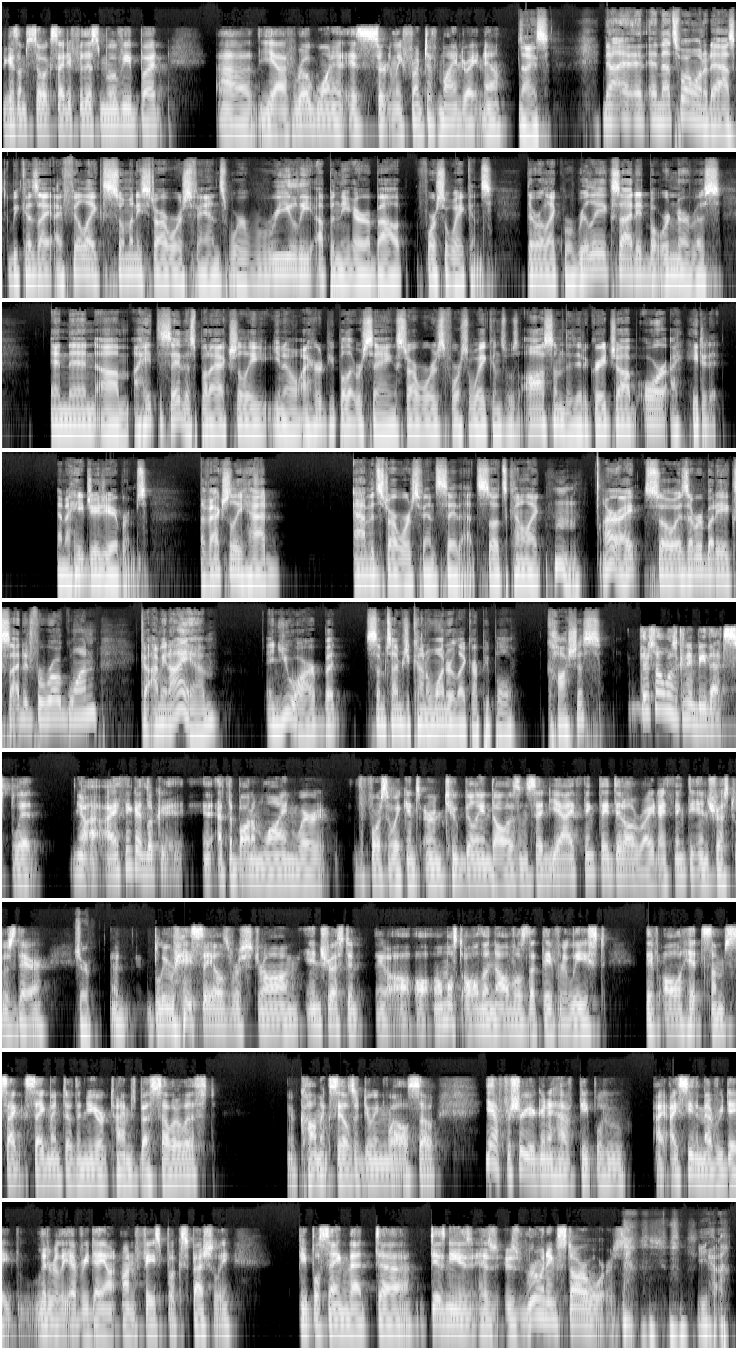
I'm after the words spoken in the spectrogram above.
because I'm so excited for this movie, but uh, yeah, Rogue One is certainly front of mind right now. Nice. Now, and, and that's why I wanted to ask because I, I feel like so many Star Wars fans were really up in the air about Force Awakens. They were like, we're really excited, but we're nervous. And then um, I hate to say this, but I actually, you know, I heard people that were saying Star Wars Force Awakens was awesome. They did a great job, or I hated it. And I hate J.J. Abrams. I've actually had avid Star Wars fans say that. So it's kind of like, hmm, all right. So is everybody excited for Rogue One? I mean, I am, and you are, but sometimes you kind of wonder, like, are people cautious? There's always going to be that split. You know, I, I think I look at, at the bottom line where The Force Awakens earned $2 billion and said, yeah, I think they did all right. I think the interest was there. Sure. You know, Blu-ray sales were strong. Interest in you know, all, all- almost all the novels that they've released, they've all hit some seg- segment of the New York Times bestseller list. You know, comic sales are doing well. So, yeah, for sure, you're going to have people who I, I see them every day, literally every day on, on Facebook, especially people saying that uh, Disney is, is is ruining Star Wars. yeah.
